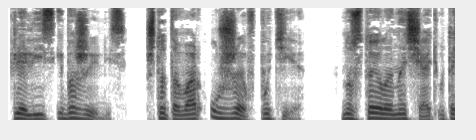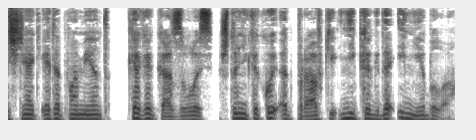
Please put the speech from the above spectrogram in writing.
клялись и божились, что товар уже в пути. Но стоило начать уточнять этот момент, как оказывалось, что никакой отправки никогда и не было,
